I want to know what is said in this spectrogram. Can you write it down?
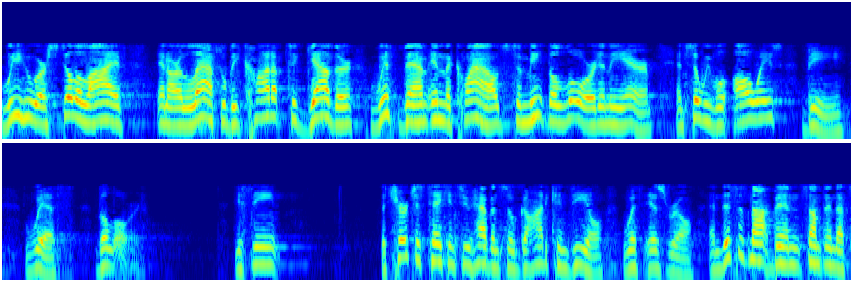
we who are still alive and our left will be caught up together with them in the clouds to meet the Lord in the air. And so we will always be with the Lord. You see, the church is taken to heaven so God can deal with Israel. And this has not been something that's,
